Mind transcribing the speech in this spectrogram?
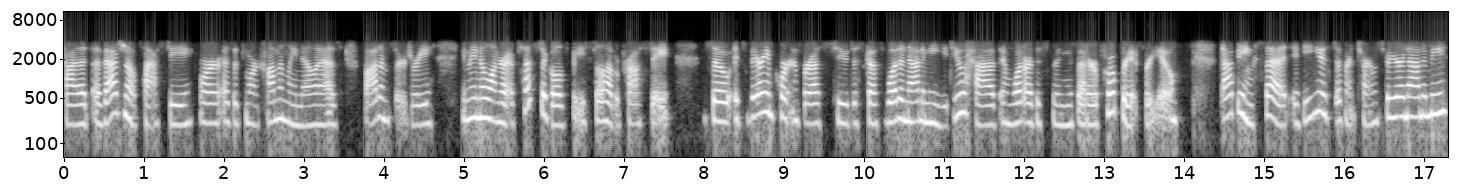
had a vaginoplasty, or as it's more commonly known as bottom surgery, you may no longer have testicles, but you still have a prostate. So it's very important for us to discuss what anatomy you do have and what are the screenings that are appropriate for you. That being said, if you use different terms for your anatomy,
